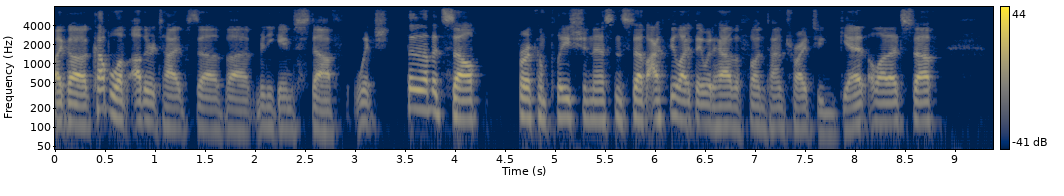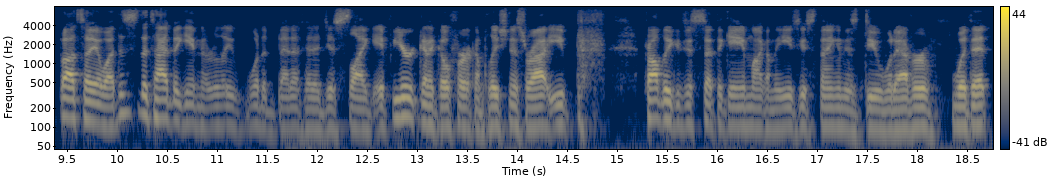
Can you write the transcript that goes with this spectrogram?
like a couple of other types of uh, minigame stuff, which in of itself, for a completionist and stuff, I feel like they would have a fun time trying to get a lot of that stuff. But I'll tell you what, this is the type of game that really would have benefited. Just like if you're gonna go for a completionist route, you probably could just set the game like on the easiest thing and just do whatever with it.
